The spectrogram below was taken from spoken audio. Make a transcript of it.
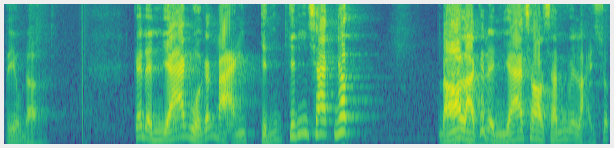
tiêu đời cái định giá của các bạn chính chính xác nhất, đó là cái định giá so sánh với lãi suất.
